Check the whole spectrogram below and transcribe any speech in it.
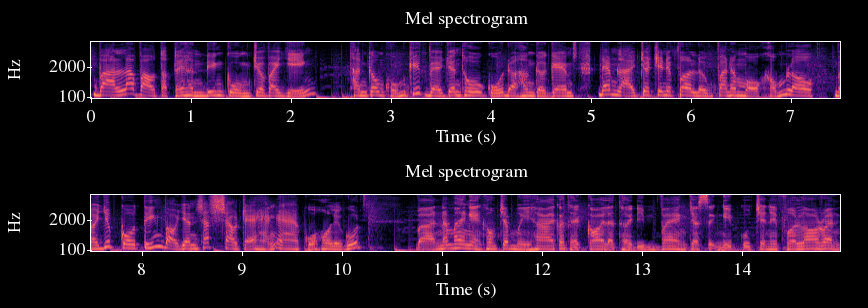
và lao vào tập thể hình điên cuồng cho vai diễn. Thành công khủng khiếp về doanh thu của The Hunger Games đem lại cho Jennifer lượng fan hâm mộ khổng lồ và giúp cô tiến vào danh sách sao trẻ hạng A của Hollywood. Và năm 2012 có thể coi là thời điểm vàng cho sự nghiệp của Jennifer Lawrence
